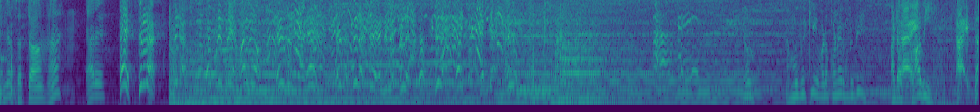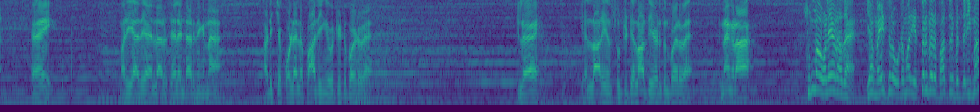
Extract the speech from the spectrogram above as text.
என்ன சத்தம்? யாரு? ஏய் திருட திருட. ஏய், இப்படி நில்லு, நில்லு, நம்ம வீட்லயே இவ்வளவு பணம் இருந்தது? அட. பாவி. ஏய், மரியாதையா எல்லாரும் சைலண்டா இருந்தீங்கன்னா அடிச்ச கொள்ளையில பாதி இங்க விட்டுட்டு போயிடுவேன். இல்ல எல்லாரையும் சுட்டுட்டு எல்லாத்தையும் எடுத்துன்னு போயிடுவேன். என்னங்கடா? சும்மா விளையாடாத. என் வயசுல விட்ட மாதிரி எத்தனை பேரை பார்த்திருப்பேன் தெரியுமா?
